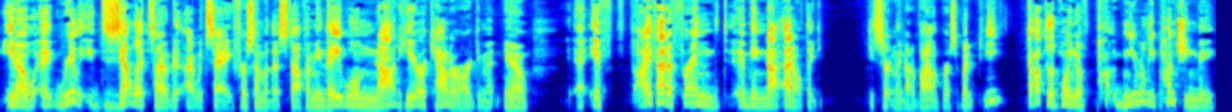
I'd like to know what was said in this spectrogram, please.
you know, eh, really zealots. I would I would say for some of this stuff. I mean, they will not hear a counter argument. You know, if I've had a friend, I mean, not I don't think he's certainly not a violent person, but he got to the point of pu- nearly punching me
